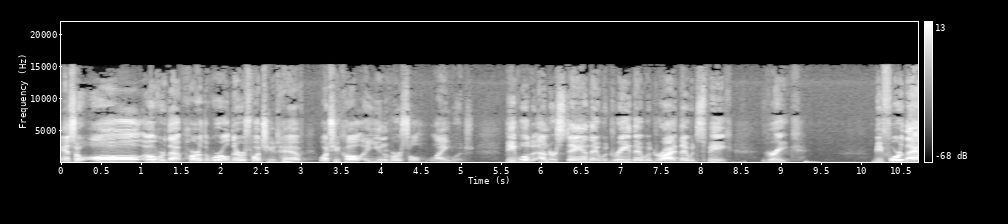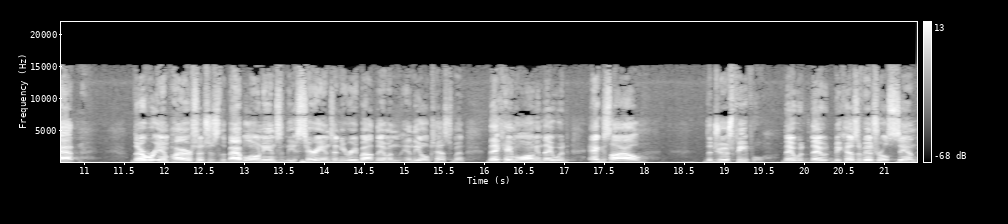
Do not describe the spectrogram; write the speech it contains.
And so all over that part of the world, there was what you'd have, what you call a universal language. People would understand, they would read, they would write, they would speak Greek. Before that, there were empires such as the Babylonians and the Assyrians, and you read about them in, in the Old Testament. They came along and they would exile the Jewish people. They would, they because of Israel's sin,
